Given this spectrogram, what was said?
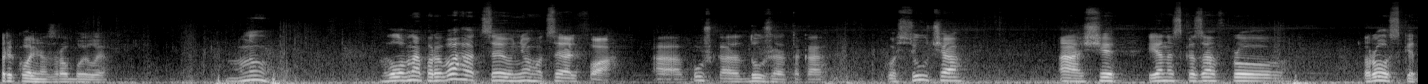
Прикольно зробили. Ну. Головна перевага це у нього це альфа. А пушка дуже така косюча. А, ще я не сказав про розкид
